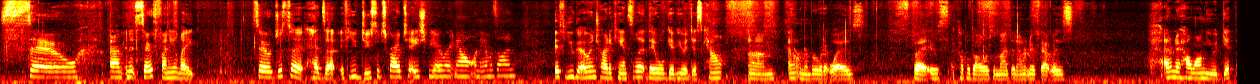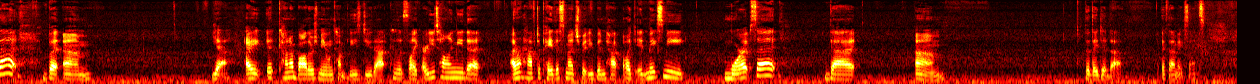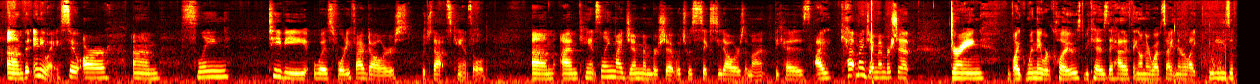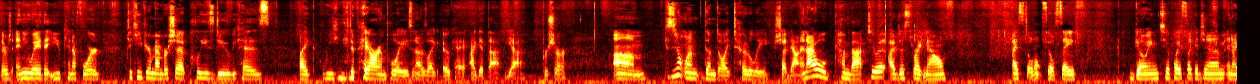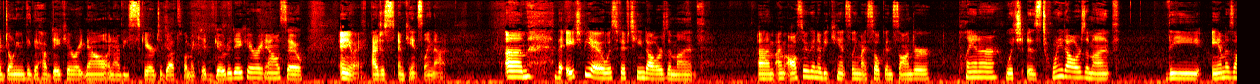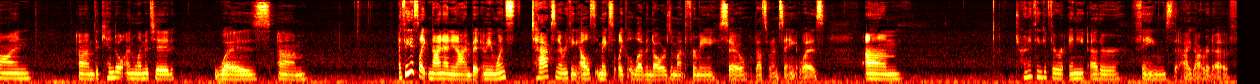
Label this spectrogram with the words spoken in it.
so, um, and it's so funny. Like, so just a heads up if you do subscribe to HBO right now on Amazon, if you go and try to cancel it, they will give you a discount. Um, I don't remember what it was, but it was a couple dollars a month, and I don't know if that was. I don't know how long you would get that, but um, yeah, I it kind of bothers me when companies do that because it's like, are you telling me that I don't have to pay this much, but you've been ha- like it makes me more upset that um that they did that, if that makes sense. Um, but anyway, so our um, Sling TV was forty five dollars, which that's canceled. Um, I'm canceling my gym membership, which was sixty dollars a month, because I kept my gym membership during like when they were closed because they had a thing on their website and they were like, please, if there's any way that you can afford to keep your membership, please do because like we need to pay our employees. And I was like, okay, I get that. Yeah, for sure. Um, because you don't want them to like totally shut down. And I will come back to it. I just right now, I still don't feel safe going to a place like a gym, and I don't even think they have daycare right now. And I'd be scared to death to let my kid go to daycare right now. So, anyway, I just am canceling that. Um, the HBO was $15 a month. Um, I'm also going to be canceling my Silk and Sonder planner, which is $20 a month. The Amazon, um, the Kindle Unlimited was, um, I think it's like $9.99, but I mean, once tax and everything else, it makes it like $11 a month for me. So that's what I'm saying it was. Um, trying to think if there were any other things that I got rid of.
